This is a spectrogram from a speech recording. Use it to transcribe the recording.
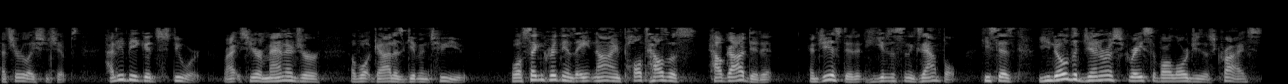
That's your relationships. How do you be a good steward? Right. So you're a manager of what God has given to you. Well, 2 Corinthians 8 9, Paul tells us how God did it, and Jesus did it. He gives us an example. He says, You know the generous grace of our Lord Jesus Christ.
